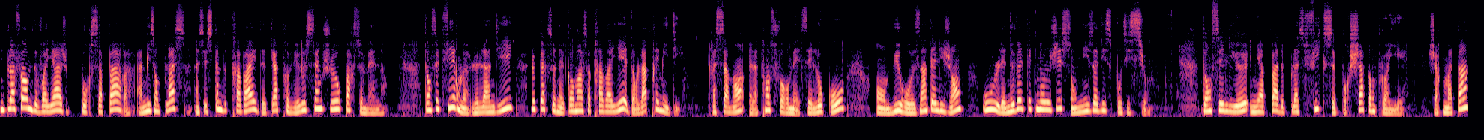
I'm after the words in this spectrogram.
Une plateforme de voyage, pour sa part, a mis en place un système de travail de 4,5 jours par semaine. Dans cette firme, le lundi, le personnel commence à travailler dans l'après-midi. Récemment, elle a transformé ses locaux en bureaux intelligents où les nouvelles technologies sont mises à disposition. Dans ces lieux, il n'y a pas de place fixe pour chaque employé. Chaque matin,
